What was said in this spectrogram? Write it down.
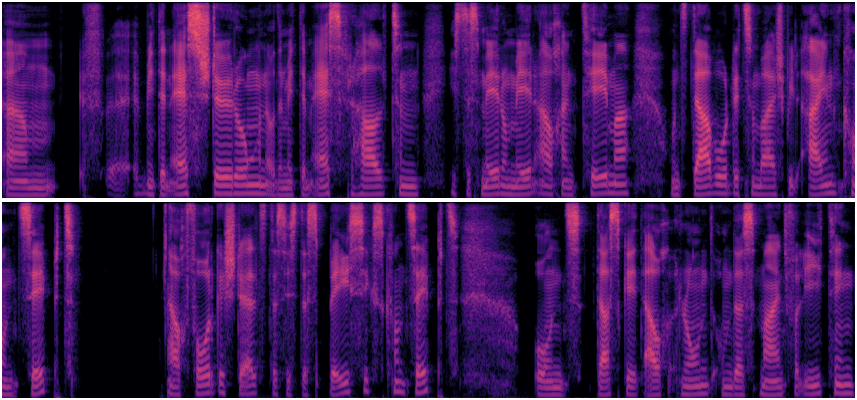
ähm, äh, mit den Essstörungen oder mit dem Essverhalten ist es mehr und mehr auch ein Thema. Und da wurde zum Beispiel ein Konzept auch vorgestellt, das ist das Basics-Konzept. Und das geht auch rund um das Mindful Eating.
